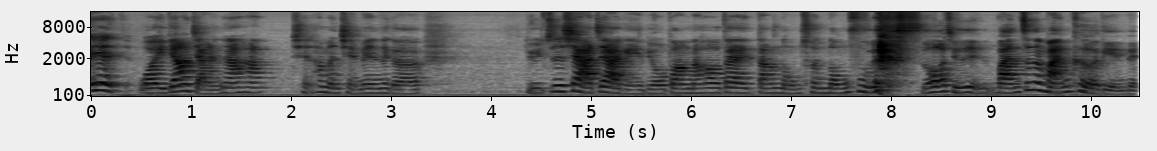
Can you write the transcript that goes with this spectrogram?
而且我一定要讲一下他前他们前面那个吕雉下嫁给刘邦，然后在当农村农妇的时候，其实也蛮真的蛮可怜的。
